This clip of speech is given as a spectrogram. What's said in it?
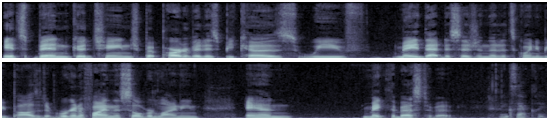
it's been good change. But part of it is because we've made that decision that it's going to be positive. We're going to find the silver lining and make the best of it. exactly.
